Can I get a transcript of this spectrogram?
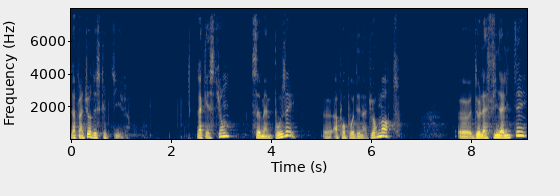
la peinture descriptive. La question s'est même posée euh, à propos des natures mortes, de la finalité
